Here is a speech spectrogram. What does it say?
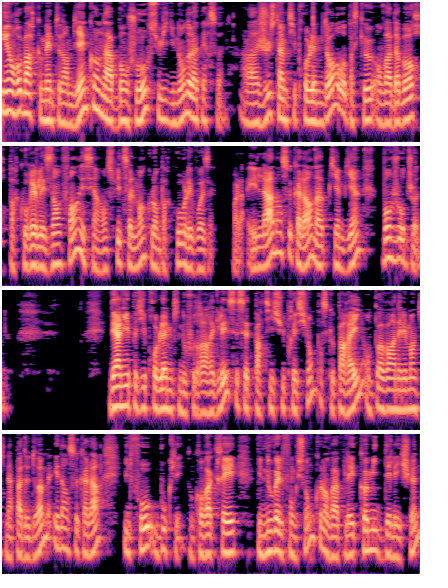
Et on remarque maintenant bien qu'on a bonjour suivi du nom de la personne. Alors juste un petit problème d'ordre parce qu'on va d'abord parcourir les enfants et c'est ensuite seulement que l'on parcourt les voisins. Voilà. Et là, dans ce cas-là, on obtient bien bonjour John. Dernier petit problème qu'il nous faudra régler, c'est cette partie suppression, parce que pareil, on peut avoir un élément qui n'a pas de DOM, et dans ce cas-là, il faut boucler. Donc on va créer une nouvelle fonction que l'on va appeler commit deletion,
